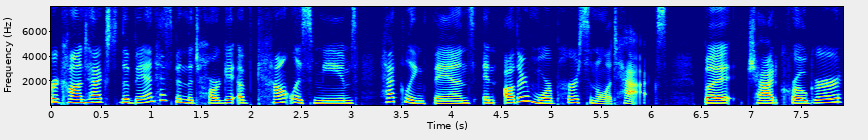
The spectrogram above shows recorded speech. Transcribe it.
For context, the band has been the target of countless memes, heckling fans, and other more personal attacks. But Chad Kroeger,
